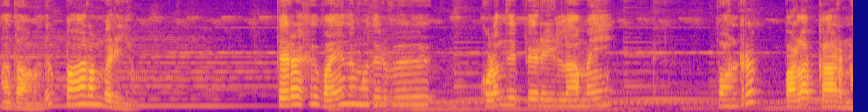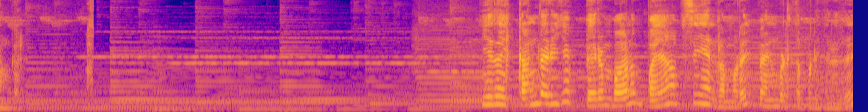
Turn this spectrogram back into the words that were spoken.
அதாவது பாரம்பரியம். பிறகு வயது முதிர்வு குழந்தை பேறு இல்லாமை போன்ற பல காரணங்கள். இதை கண்டறிய பெரும்பாலும் பயாப்சி என்ற முறை பயன்படுத்தப்படுகிறது.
